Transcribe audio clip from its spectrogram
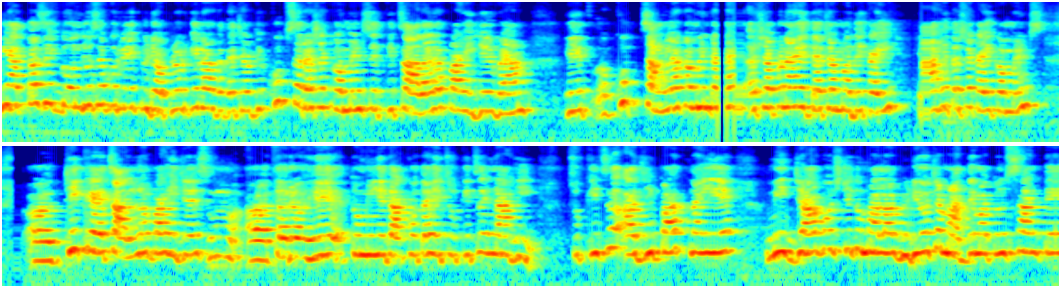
मी आताच एक दोन दिवसापूर्वी एक व्हिडिओ अपलोड केला होता त्याच्यावरती खूप साऱ्या अशा कमेंट्स आहेत की चालायला पाहिजे व्यायाम. हे खूप चांगल्या कमेंट आहेत अशा पण आहेत त्याच्यामध्ये काही आहेत अशा काही कमेंट्स ठीक आहे चाललं पाहिजे. तर हे तुम्ही हे दाखवता हे चुकीचं नाही. चुकीचं अजिबात नाहीये. मी ज्या गोष्टी तुम्हाला व्हिडिओच्या माध्यमातून सांगते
